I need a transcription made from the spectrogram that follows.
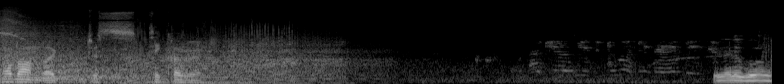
Hold on, like just take cover. We gotta go.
